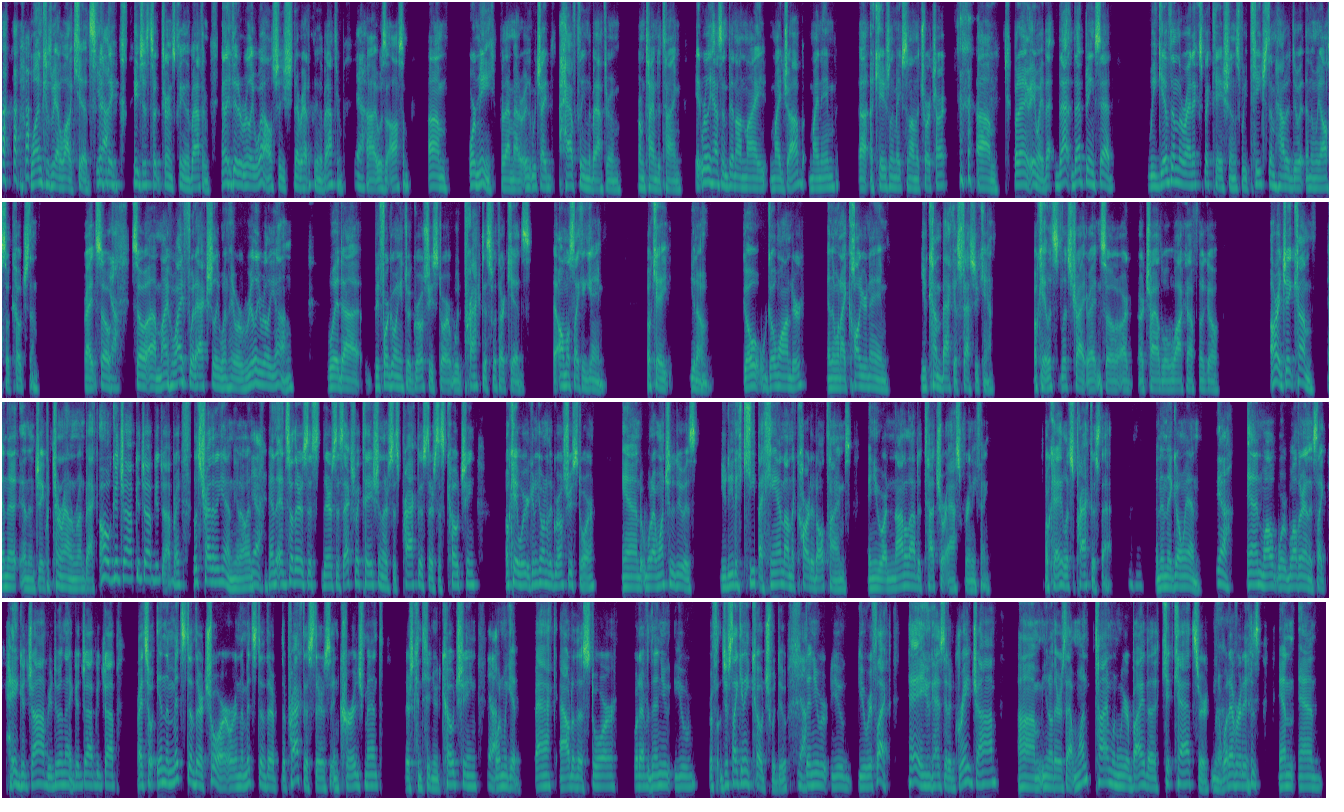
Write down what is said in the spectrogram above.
One, because we had a lot of kids. Yeah. they, he just took turns cleaning the bathroom and they did it really well. She, she never had to clean the bathroom. Yeah. Uh, it was awesome um, or me for that matter, which I have cleaned the bathroom from time to time. It really hasn't been on my my job. My name uh, occasionally makes it on the chore chart. um, but anyway, that that that being said, we give them the right expectations. We teach them how to do it, and then we also coach them. Right. So yeah. so uh, my wife would actually, when they were really really young, would uh, before going into a grocery store, would practice with our kids almost like a game. Okay, you know, go go wander, and then when I call your name, you come back as fast as you can. Okay, let's let's try it, right? And so our our child will walk off. They'll go, "All right, Jake, come." And then and then Jake would turn around and run back. Oh, good job, good job, good job. Right. Let's try that again. You know, and yeah. and and so there's this there's this expectation, there's this practice, there's this coaching. Okay, we're gonna go into the grocery store. And what I want you to do is you need to keep a hand on the cart at all times and you are not allowed to touch or ask for anything. Okay, let's practice that. Mm-hmm. And then they go in. Yeah. And while we're while they're in, it's like, hey, good job. You're doing that. Good job. Good job. Right. So in the midst of their chore or in the midst of their the practice, there's encouragement, there's continued coaching. Yeah. When we get back out of the store, whatever, then you you just like any coach would do. Yeah. Then you you you reflect. Hey, you guys did a great job. Um, you know, there's that one time when we were by the Kit Kats or you know whatever it is, and and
